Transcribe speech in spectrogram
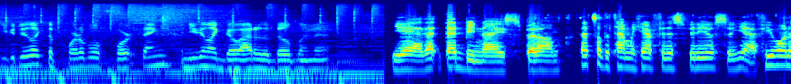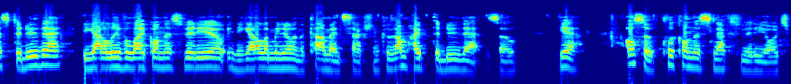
you could do like the portable fort thing, and you can like go out of the build limit. Yeah, that that'd be nice. But um, that's all the time we have for this video. So yeah, if you want us to do that, you gotta leave a like on this video, and you gotta let me know in the comments section because I'm hyped to do that. So yeah. Also, click on this next video. It's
